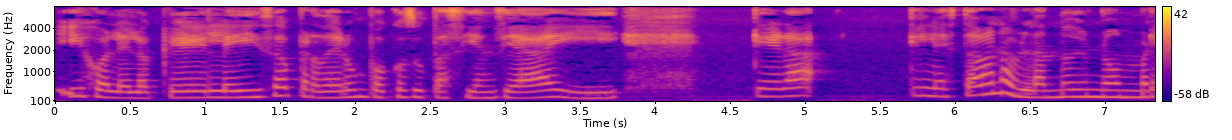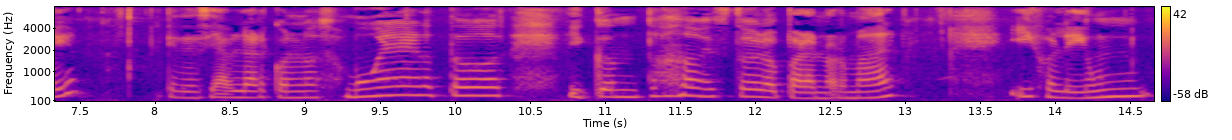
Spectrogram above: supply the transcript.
híjole, lo que le hizo perder un poco su paciencia y que era que le estaban hablando de un hombre que decía hablar con los muertos y con todo esto de lo paranormal híjole, un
